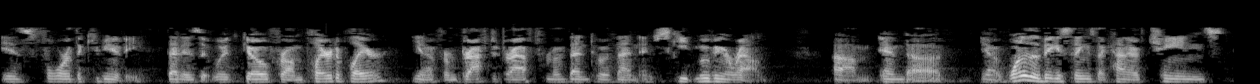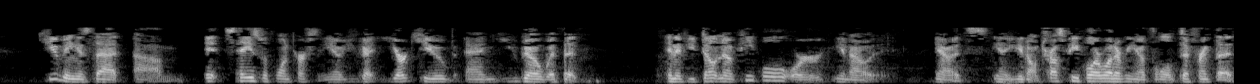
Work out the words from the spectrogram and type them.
is for the community. That is, it would go from player to player, you know, from draft to draft, from event to event, and just keep moving around. Um, and uh, you know, one of the biggest things that kind of chains cubing is that um, it stays with one person. You know, you've got your cube and you go with it. And if you don't know people or, you know, you know, it's, you know, you don't trust people or whatever, you know, it's a little different that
